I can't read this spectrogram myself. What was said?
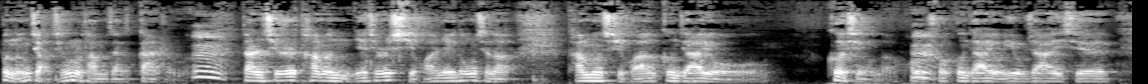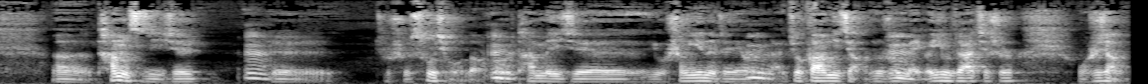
不能讲清楚他们在干什么。嗯，但是其实他们年轻人喜欢这些东西呢，他们喜欢更加有个性的，或者说更加有艺术家一些呃他们自己一些呃就是诉求的，或者他们一些有声音的这些人来。就刚刚你讲，就是每个艺术家其实我是想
